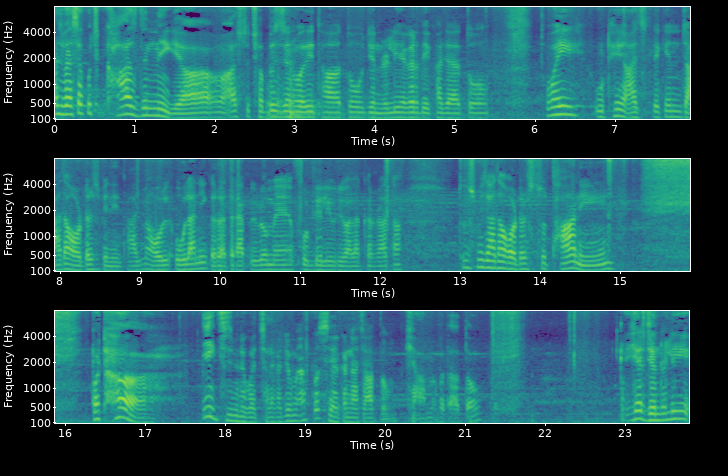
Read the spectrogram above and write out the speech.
आज वैसा कुछ खास दिन नहीं गया आज तो 26 जनवरी था तो जनरली अगर देखा जाए तो वही उठे आज लेकिन ज़्यादा ऑर्डर्स भी नहीं था। आज मैं ओला नहीं कर रहा था रैपिडो में फ़ूड डिलीवरी वाला कर रहा था। तो उसमें ज़्यादा ऑर्डर्स तो था नहीं। बट हाँ एक चीज़ मेरे को अच्छा लगा, जो मैं आपको शेयर करना चाहता हूँ, क्या मैं बताता हूँ। यार जनरली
